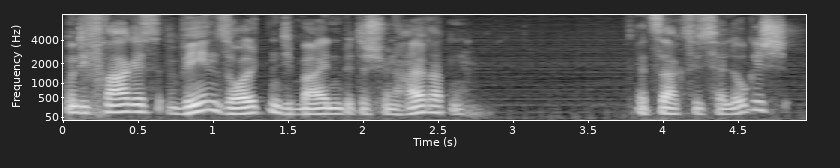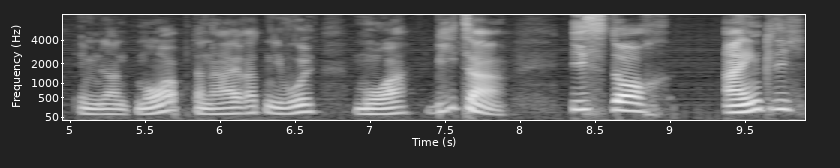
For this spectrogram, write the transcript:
Und die Frage ist, wen sollten die beiden bitte schön heiraten? Jetzt sagt sie, ist ja logisch, im Land Moab, dann heiraten die wohl Moabiter. Ist doch eigentlich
